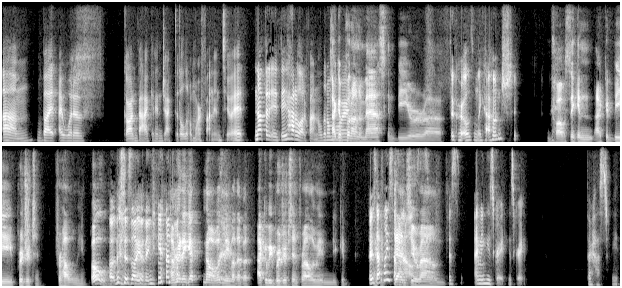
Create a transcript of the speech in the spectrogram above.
Um, but I would have gone back and injected a little more fun into it. Not that it, it had a lot of fun, a little more I could put on a mask and be your. Uh, the girls on the couch. no, I was thinking I could be Bridgerton for Halloween. Oh, Oh, this is all you're thinking. I'm gonna get. No, I wasn't thinking about that, but I could be Bridgerton for Halloween. You could. There's I could definitely someone dance else. you around. It's- I mean, he's great. He's great. There has to be.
